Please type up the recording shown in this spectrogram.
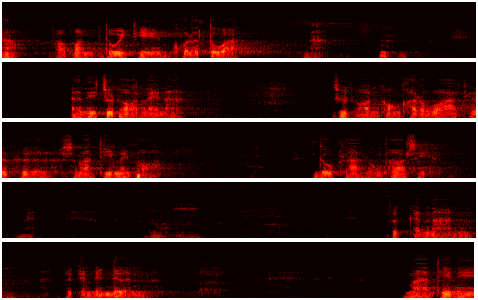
อ้าวพอมาดูอีกทีคนละตัวนะอันนี้จุดอ่อนเลยนะ จุดอ่อนของคารวะก็คือสมาธิไม่พอ ดูพระหลวงพ่อสิฝึกกันนานฝึกกันเป็นเดือน มาที่นี่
